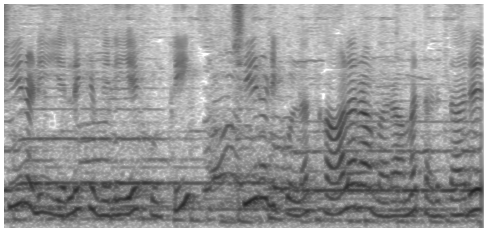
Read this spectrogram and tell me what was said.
ஷீரடி எல்லைக்கு வெளியே கொட்டி ஷீரடிக்குள்ள காலரா வராம தடுத்தாரு.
